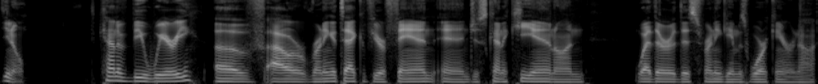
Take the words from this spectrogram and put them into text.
you know, kind of be weary of our running attack if you're a fan and just kind of key in on whether this running game is working or not.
